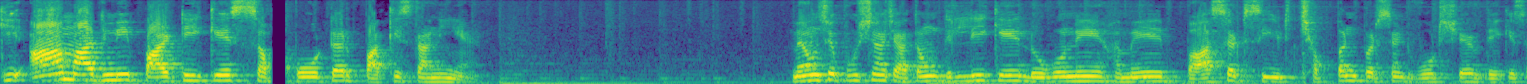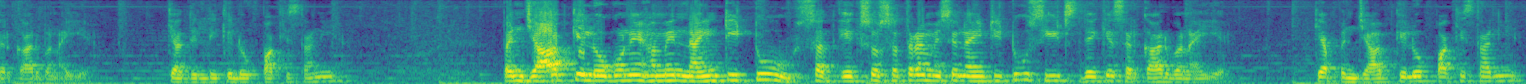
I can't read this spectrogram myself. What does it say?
कि आम आदमी पार्टी के सपोर्टर पाकिस्तानी हैं। मैं उनसे पूछना चाहता हूँ दिल्ली के लोगों ने हमें बासठ सीट छप्पन परसेंट वोट शेयर दे के सरकार बनाई है। क्या दिल्ली के लोग पाकिस्तानी हैं? पंजाब के लोगों ने हमें 92 सत, 117 में से 92 सीट्स दे के सरकार बनाई है। क्या पंजाब के लोग पाकिस्तानी हैं?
